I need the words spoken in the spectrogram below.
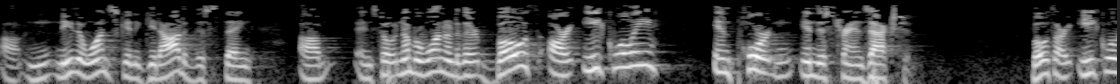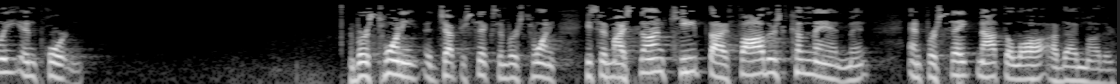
Uh, neither one's going to get out of this thing. Um, and so, number one, under there, both are equally important in this transaction. Both are equally important. In verse 20, chapter 6 and verse 20, he said, My son, keep thy father's commandment and forsake not the law of thy mother.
